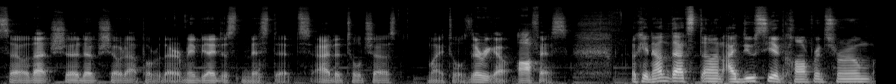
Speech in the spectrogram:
So that should have showed up over there. Maybe I just missed it. Add a tool chest my tools. There we go, office. Okay, now that that's done, I do see a conference room.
